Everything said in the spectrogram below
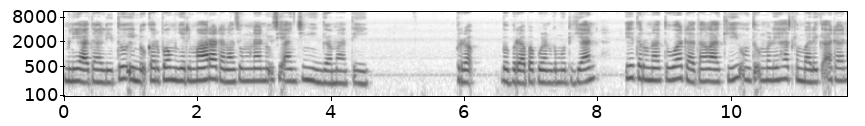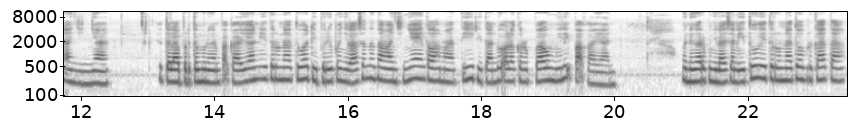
Melihat hal itu, induk kerbau menjadi marah dan langsung menanduk si anjing hingga mati. Ber beberapa bulan kemudian, I Terunatua datang lagi untuk melihat kembali keadaan anjingnya. Setelah bertemu dengan Pak Kayan, Iteruna tua diberi penjelasan tentang anjingnya yang telah mati ditanduk oleh kerbau milik Pak Kayan. Mendengar penjelasan itu, Iteruna tua berkata,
